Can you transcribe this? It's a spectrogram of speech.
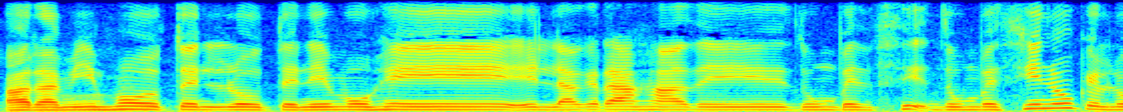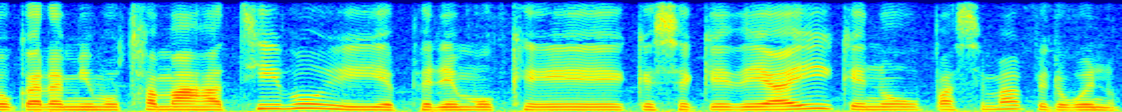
Ahora mismo lo tenemos en, la granja de, un vecino, que es lo que ahora mismo está más activo y esperemos que, que se quede ahí, que no pase más, pero bueno,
